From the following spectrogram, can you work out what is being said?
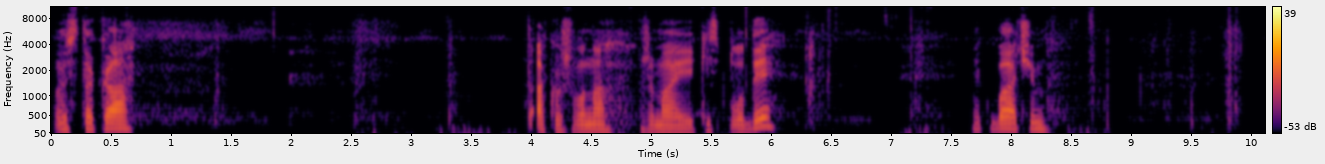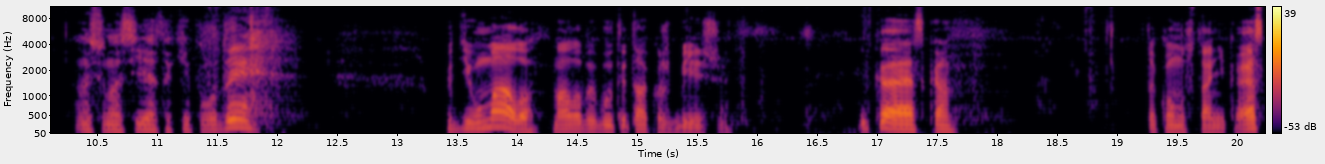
Ось така. Також вона вже має якісь плоди, як бачимо. Ось у нас є такі плоди. Плодів мало, мало би бути також більше. І КС. В такому стані КС.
